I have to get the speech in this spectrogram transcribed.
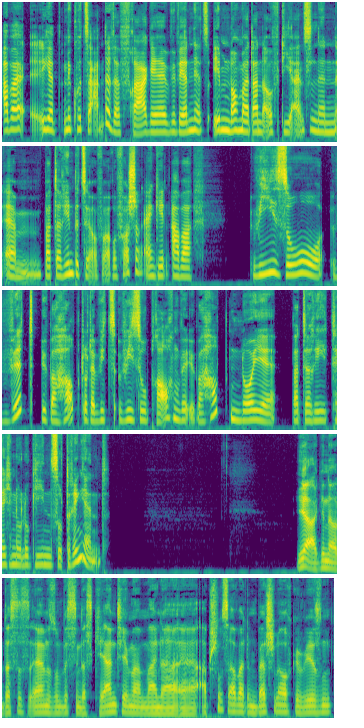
aber jetzt eine kurze andere Frage. Wir werden jetzt eben nochmal dann auf die einzelnen ähm, Batterien bzw. auf eure Forschung eingehen. Aber wieso wird überhaupt oder wieso brauchen wir überhaupt neue Batterietechnologien so dringend? Ja, genau, das ist ähm, so ein bisschen das Kernthema meiner äh, Abschlussarbeit im Bachelor auch gewesen.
